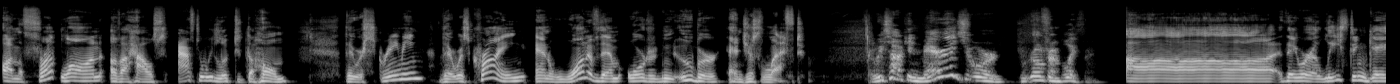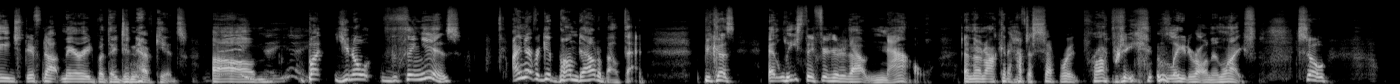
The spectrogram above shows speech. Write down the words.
on the front lawn of a house after we looked at the home. They were screaming, there was crying, and one of them ordered an Uber and just left. Are we talking marriage or girlfriend boyfriend? Uh, they were at least engaged, if not married, but they didn't have kids. Um. But you know, the thing is, I never get bummed out about that because at least they figured it out now and they're not going to have to separate property later on in life. So,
